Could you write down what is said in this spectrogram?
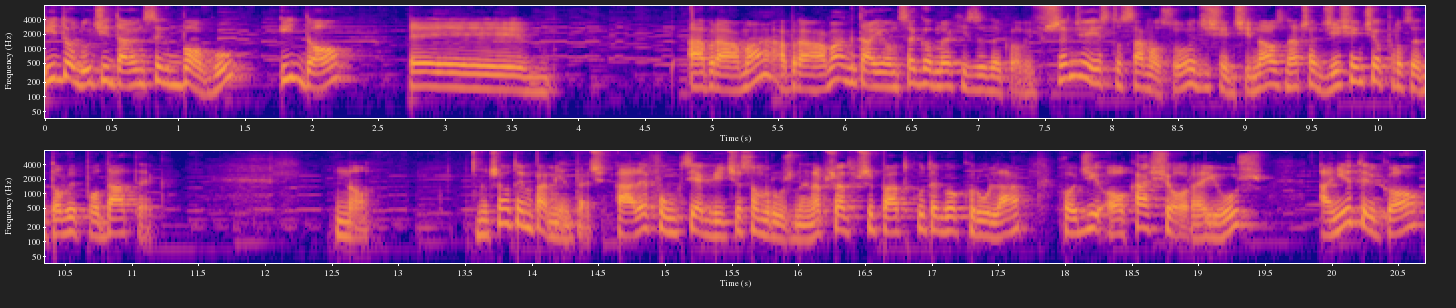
i do ludzi dających Bogu i do yy, Abrahama, Abrahama dającego Melchizedekowi. Wszędzie jest to samo słowo, dziesięcina oznacza 10% podatek. No, trzeba o tym pamiętać. Ale funkcje, jak widzicie, są różne. Na przykład w przypadku tego króla chodzi o kasiorę już, a nie tylko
